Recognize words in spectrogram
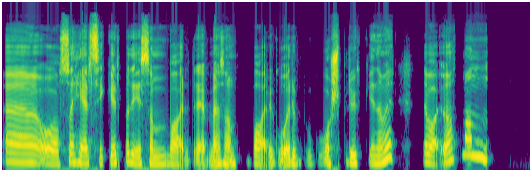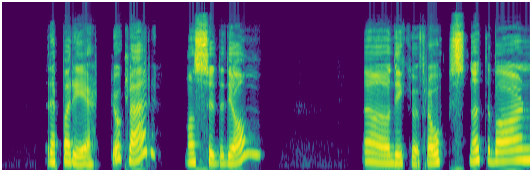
uh, og også helt sikkert på de som bare drev med sånn bare gård, gårdsbruk innover, det var jo at man reparerte jo klær, man sydde de om, Uh, og de gikk jo fra voksne til barn,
